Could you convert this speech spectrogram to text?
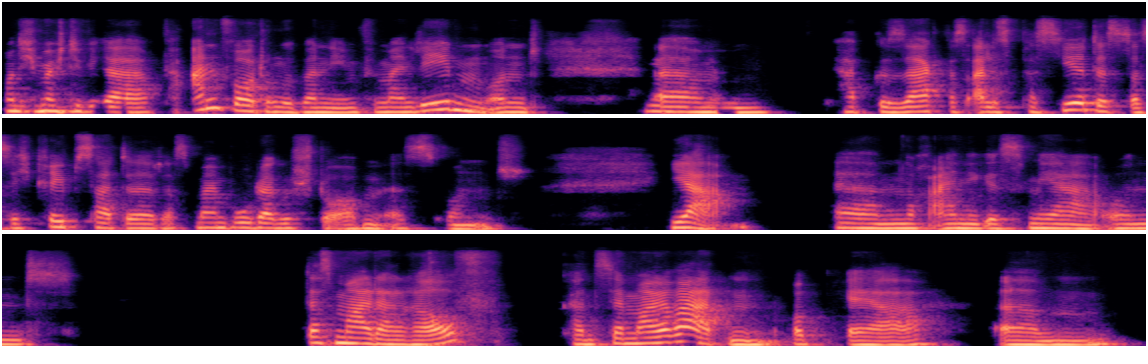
und ich möchte wieder Verantwortung übernehmen für mein Leben und ja. ähm, habe gesagt, was alles passiert ist, dass ich Krebs hatte, dass mein Bruder gestorben ist und ja, ähm, noch einiges mehr. Und das Mal darauf kannst du ja mal raten, ob er ähm,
